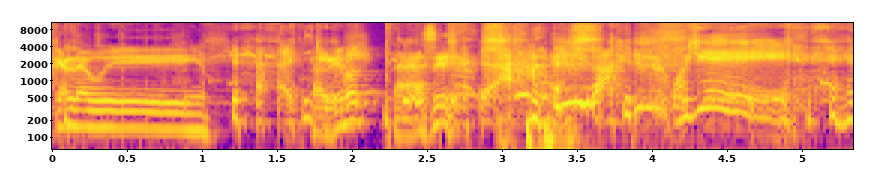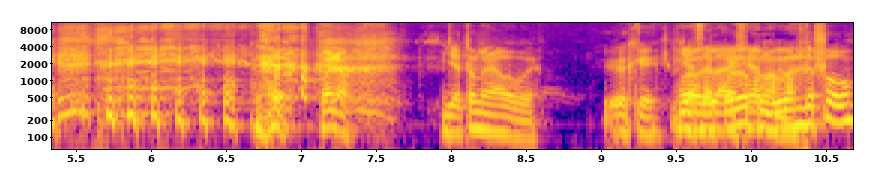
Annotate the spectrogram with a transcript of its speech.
Bácala, güey. Ay, A ver. Ah, sí. Ay, oye. bueno, ya tomé agua, güey. ok, ya Bueno, se de la acuerdo con. Willem Dafoe,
